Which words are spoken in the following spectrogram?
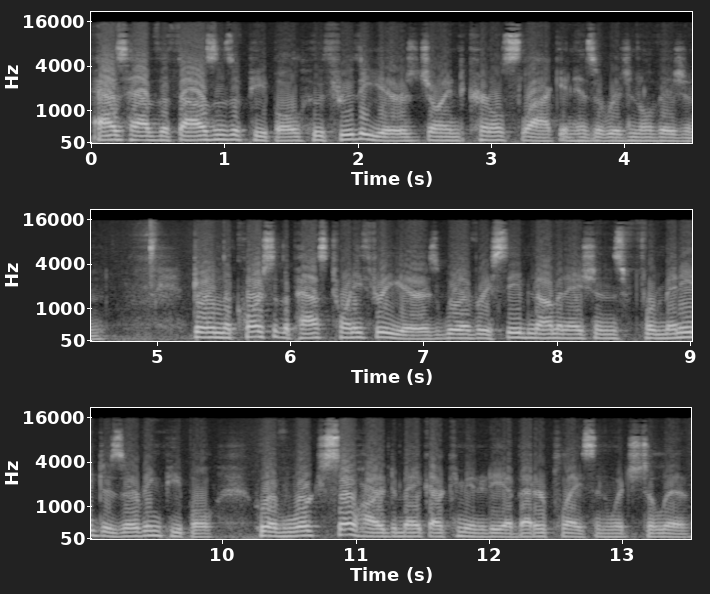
as have the thousands of people who through the years joined Colonel Slack in his original vision. During the course of the past 23 years, we have received nominations for many deserving people who have worked so hard to make our community a better place in which to live.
